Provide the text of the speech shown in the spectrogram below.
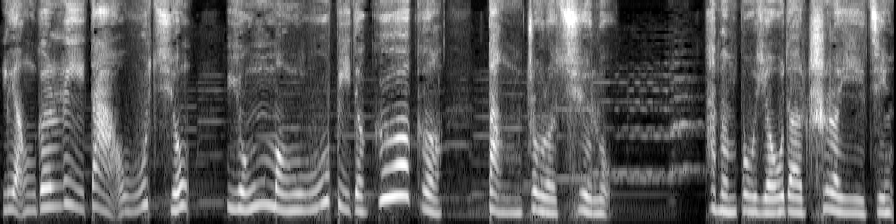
两个力大无穷、勇猛无比的哥哥挡住了去路，他们不由得吃了一惊。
